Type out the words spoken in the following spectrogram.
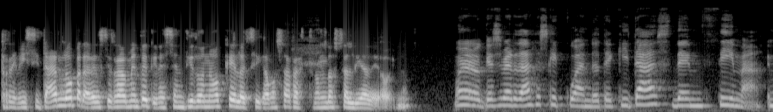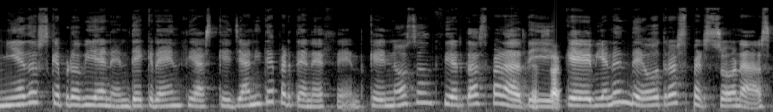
revisitarlo para ver si realmente tiene sentido o no que lo sigamos arrastrando hasta el día de hoy, ¿no? Bueno, lo que es verdad es que cuando te quitas de encima miedos que provienen de creencias que ya ni te pertenecen, que no son ciertas para ti, que vienen de otras personas,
